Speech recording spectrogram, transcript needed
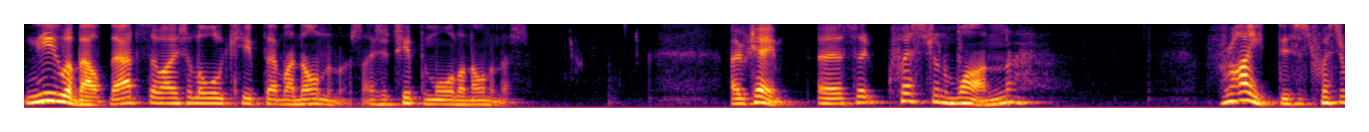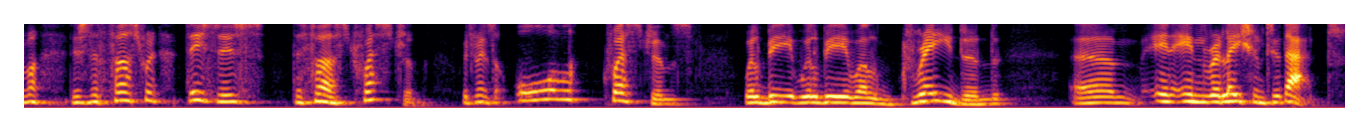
knew about that, so I shall all keep them anonymous. I should keep them all anonymous. Okay, uh, so question one. Right, this is question one. This is the first one. This is the first question, which means all questions will be will be well graded um, in in relation to that.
